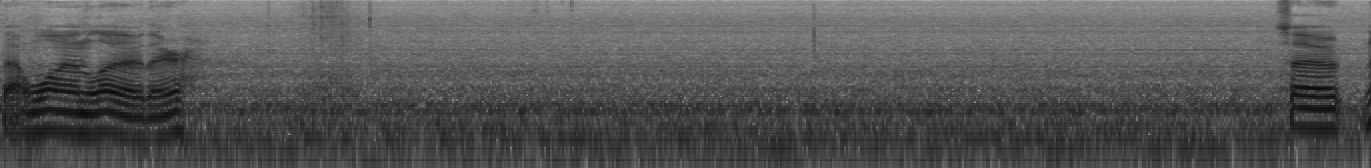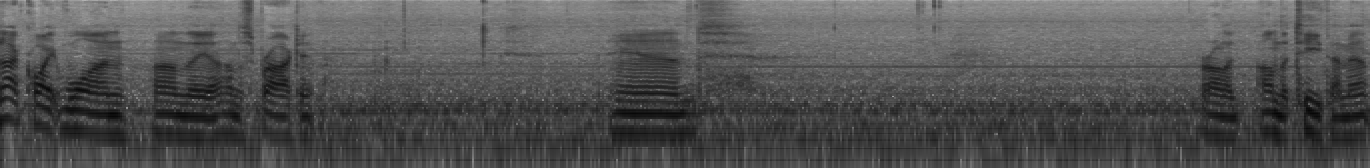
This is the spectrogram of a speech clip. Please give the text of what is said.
About one low there. So not quite one on the on the sprocket, and or on the on the teeth I meant.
